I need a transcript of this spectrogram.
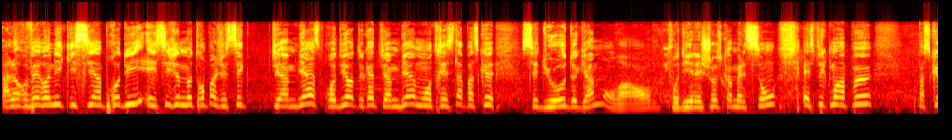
Alors Véronique, ici un produit, et si je ne me trompe pas, je sais que tu aimes bien ce produit, en tout cas tu aimes bien montrer cela parce que c'est du haut de gamme, on va, faut dire les choses comme elles sont. Explique-moi un peu, parce que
